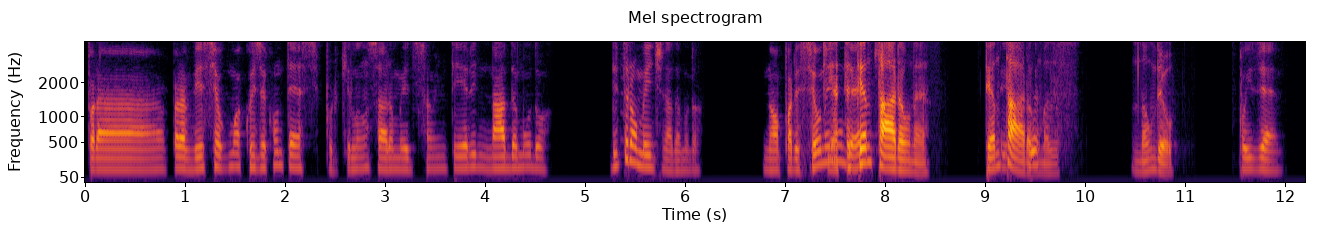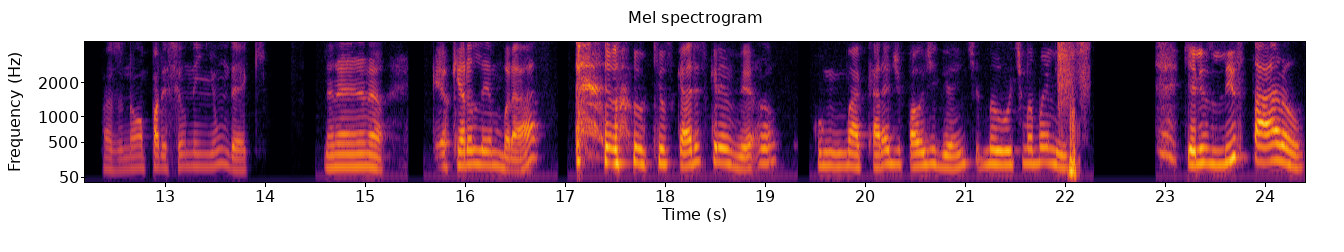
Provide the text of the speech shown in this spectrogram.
Pra, pra ver se alguma coisa acontece, porque lançaram uma edição inteira e nada mudou. Literalmente nada mudou. Não apareceu Sim, nenhum até deck. tentaram, né? Tentaram, eu- mas não deu. Pois é, mas não apareceu nenhum deck. Não, não, não, não. Eu quero lembrar o que os caras escreveram com uma cara de pau gigante no último banlist. Que eles listaram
